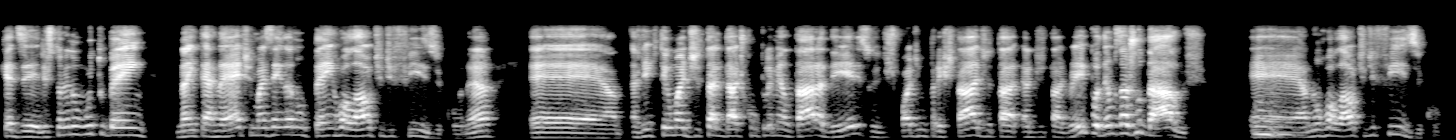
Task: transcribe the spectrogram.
Quer dizer, eles estão indo muito bem na internet, mas ainda não tem rollout de físico, né? É, a gente tem uma digitalidade complementar a deles, a gente pode emprestar a digitalidade e podemos ajudá-los é, uhum. no rollout de físico,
